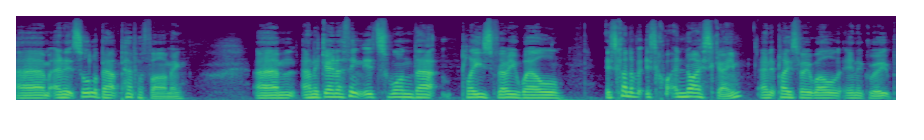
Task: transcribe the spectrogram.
um, and it's all about pepper farming. Um, and again, I think it's one that plays very well. It's kind of it's quite a nice game, and it plays very well in a group.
